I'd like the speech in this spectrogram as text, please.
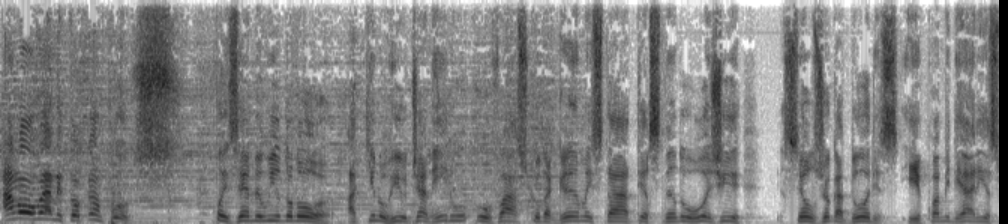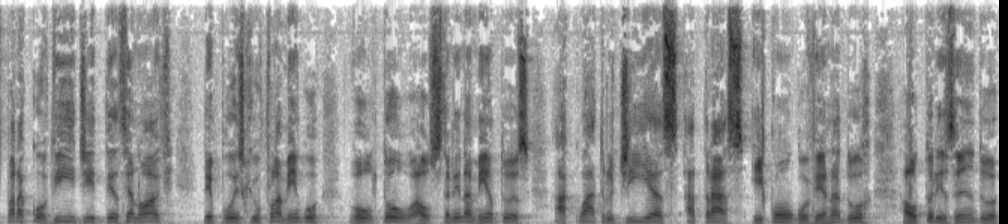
Alô, Wellington Campos. Pois é, meu ídolo. Aqui no Rio de Janeiro, o Vasco da Gama está testando hoje seus jogadores e familiares para a Covid-19, depois que o Flamengo voltou aos treinamentos há quatro dias atrás e com o governador autorizando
